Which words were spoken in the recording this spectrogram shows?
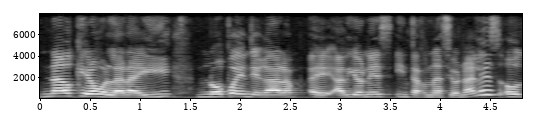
no quiero volar ahí, no pueden llegar eh, aviones internacionales, o,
